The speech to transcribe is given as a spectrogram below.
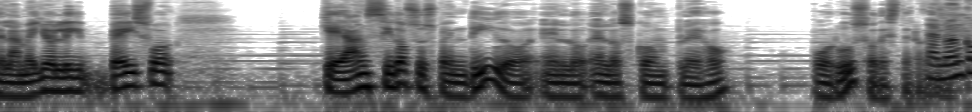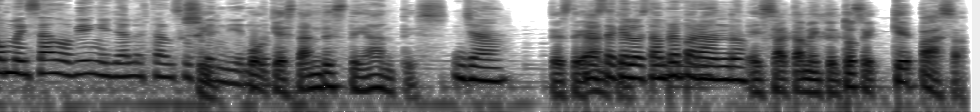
la Major League Baseball, que han sido suspendidos en, en los complejos por uso de esteroides. O sea, no han comenzado bien y ya lo están suspendiendo. porque están desde antes. Ya desde, que lo están preparando. Exactamente. Entonces, ¿qué pasa?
